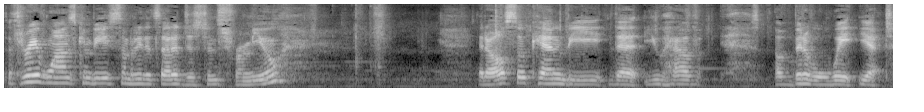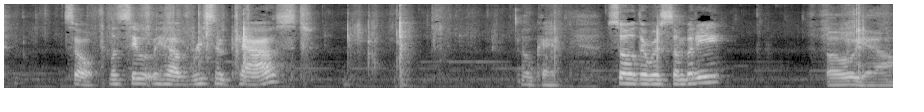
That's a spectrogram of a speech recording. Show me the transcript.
The Three of Wands can be somebody that's at a distance from you. It also can be that you have a bit of a wait yet. So let's see what we have. Recent past. Okay. So there was somebody. Oh, yeah.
